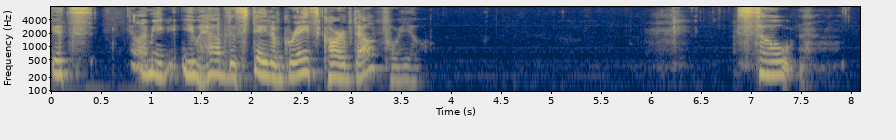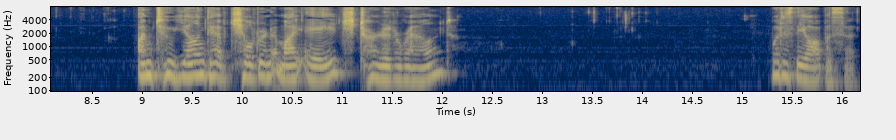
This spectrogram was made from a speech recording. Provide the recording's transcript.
It's, I mean, you have the state of grace carved out for you. So, I'm too young to have children at my age. Turn it around. What is the opposite?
